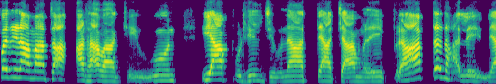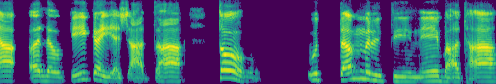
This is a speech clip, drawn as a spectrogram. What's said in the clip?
परिणामाचा आढावा घेऊन या पुढील जीवनात त्याच्यामुळे प्राप्त झालेल्या अलौकिक यशाचा तो उत्तम रीतीने बाधा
